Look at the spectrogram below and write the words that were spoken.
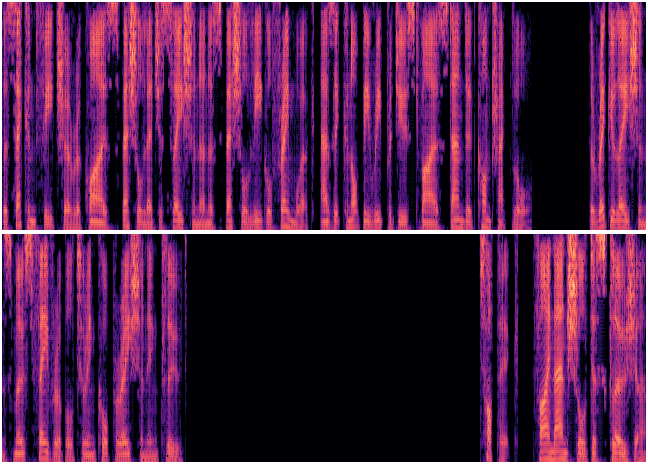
The second feature requires special legislation and a special legal framework, as it cannot be reproduced via standard contract law. The regulations most favorable to incorporation include Financial disclosure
